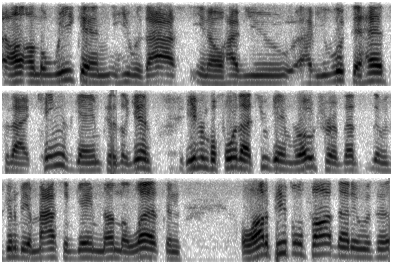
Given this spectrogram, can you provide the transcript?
Uh, on the weekend, he was asked, you know, have you have you looked ahead to that Kings game? Because again, even before that two game road trip, that it was going to be a massive game nonetheless. And a lot of people thought that it was a,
